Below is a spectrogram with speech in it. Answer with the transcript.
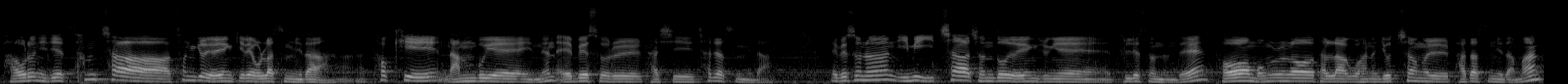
바울은 이제 3차 선교 여행길에 올랐습니다. 터키 남부에 있는 에베소를 다시 찾았습니다. 에베소는 이미 2차 전도 여행 중에 들렸었는데 더 머물러 달라고 하는 요청을 받았습니다만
